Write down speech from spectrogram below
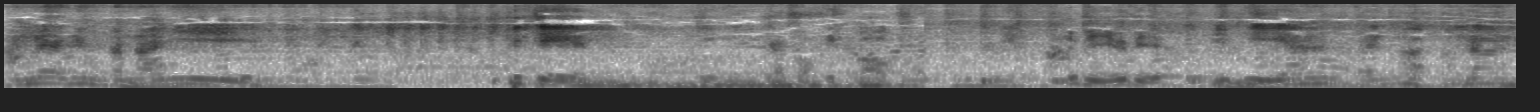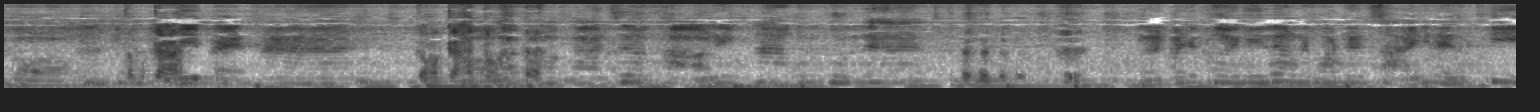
ครั้งแรกนี่ผมจำได้ที่ พี่เจนยิงแถวสองติดบล็อกพี่ผีพี่ผีผีผีฮะแฟนคลับทางด้านของกรรมการที่แปดห้าฮะกรรมการขกรอรมให้กรการรมการเสื้อขาวนี่หน้าคุ้นๆนะฮะเหมือนเขาจะเคยมีเรื่องในบอลเดินสายที่ไหนสักที่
